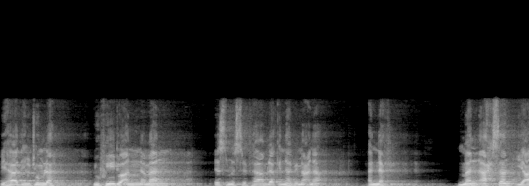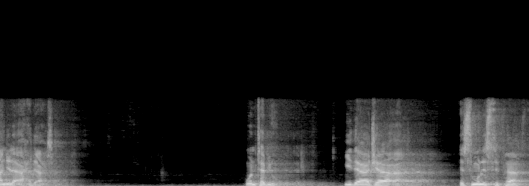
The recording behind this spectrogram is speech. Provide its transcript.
بهذه الجملة يفيد أن من اسم استفهام لكنها بمعنى النفي. من أحسن يعني لا أحد أحسن. وانتبهوا إذا جاء اسم الاستفهام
